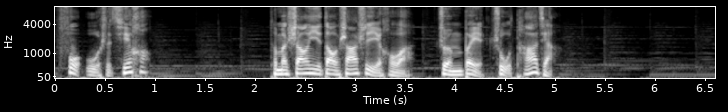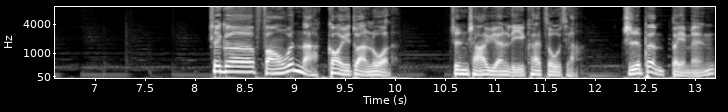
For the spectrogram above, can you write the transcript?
负五十七号。他们商议到沙市以后啊，准备住他家。”这个访问呢，告一段落了。侦查员离开邹家，直奔北门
